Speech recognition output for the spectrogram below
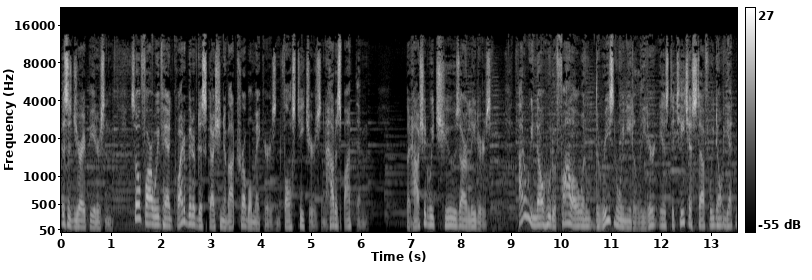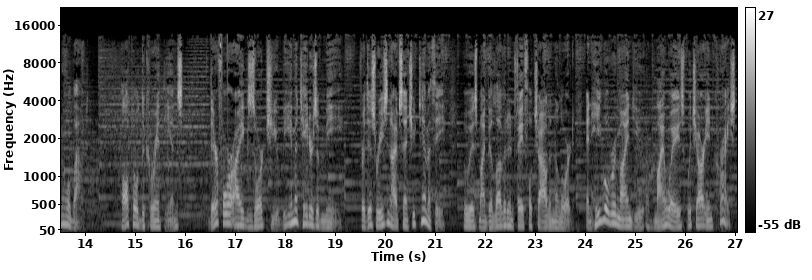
This is Jerry Peterson. So far, we've had quite a bit of discussion about troublemakers and false teachers and how to spot them. But how should we choose our leaders? How do we know who to follow when the reason we need a leader is to teach us stuff we don't yet know about? Paul told the Corinthians, Therefore I exhort you, be imitators of me. For this reason I have sent you Timothy, who is my beloved and faithful child in the Lord, and he will remind you of my ways which are in Christ,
